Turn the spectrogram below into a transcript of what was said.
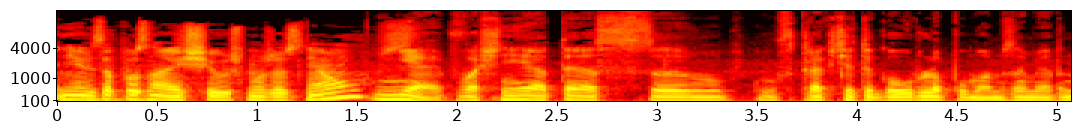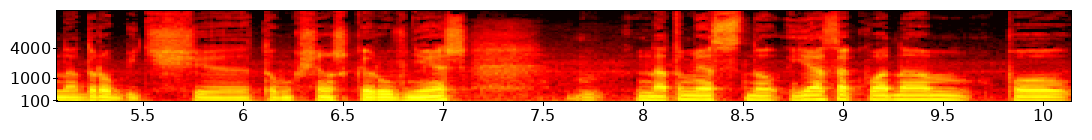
Nie wiem, zapoznałeś się już może z nią? Nie, właśnie ja teraz w trakcie tego urlopu mam zamiar nadrobić tą książkę również. Natomiast no, ja zakładam po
